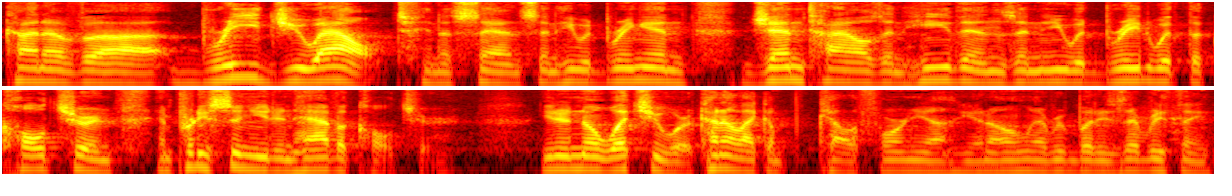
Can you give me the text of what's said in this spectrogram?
kind of uh, breed you out in a sense. And he would bring in Gentiles and heathens and you would breed with the culture and, and pretty soon you didn't have a culture. You didn't know what you were. Kind of like a California, you know, everybody's everything,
